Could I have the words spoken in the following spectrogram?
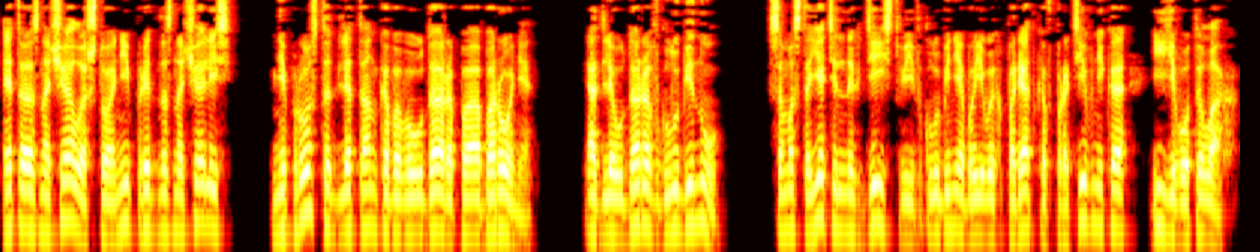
Это означало, что они предназначались не просто для танкового удара по обороне, а для удара в глубину, самостоятельных действий в глубине боевых порядков противника и его тылах.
